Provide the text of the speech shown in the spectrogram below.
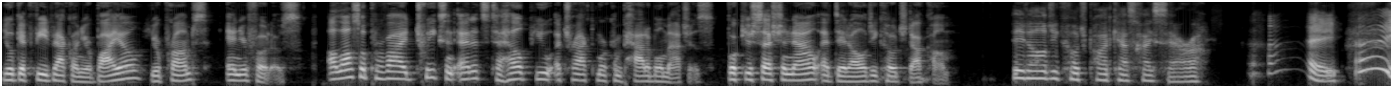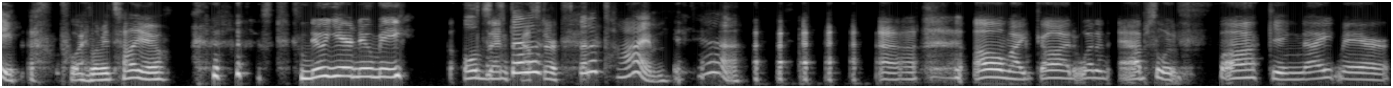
You'll get feedback on your bio, your prompts, and your photos. I'll also provide tweaks and edits to help you attract more compatible matches. Book your session now at datologycoach.com. Datology Coach Podcast. Hi, Sarah. Hey, hey. Boy, let me tell you, new year, new me. Old It's Zencastr. it's been a time. Yeah. Uh, oh my God, what an absolute fucking nightmare.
